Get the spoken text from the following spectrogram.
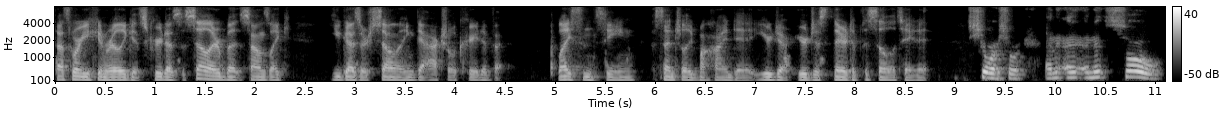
That's where you can really get screwed as a seller. But it sounds like you guys are selling the actual creative licensing essentially behind it. You're you're just there to facilitate it. Sure, sure, and and it's so.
